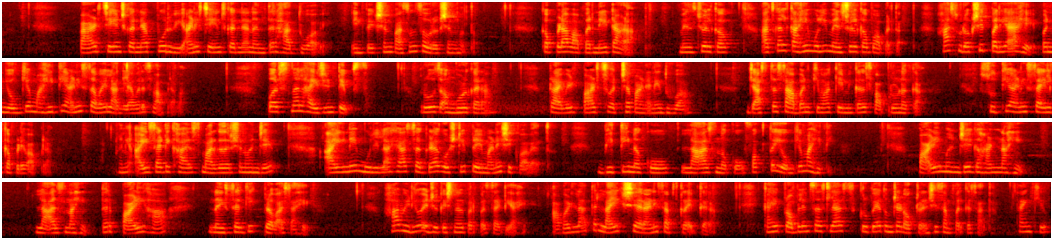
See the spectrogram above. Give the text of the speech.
पॅड चेंज करण्यापूर्वी आणि चेंज करण्यानंतर हात धुवावे. इन्फेक्शनपासून संरक्षण होतं. कपडा वापरणे टाळा. मेन्स्ट्रुअल कप आजकाल काही मुली मेन्स्ट्रुअल कप वापरतात. हा सुरक्षित पर्याय आहे पण योग्य माहिती आणि सवय लागल्यावरच वापरावा. पर्सनल हायजीन टिप्स रोज अंघोळ करा. प्रायव्हेट पार्ट स्वच्छ पाण्याने धुवा. जास्त साबण किंवा केमिकल्स वापरू नका. सुती आणि सैल कपडे वापरा. आणि आईसाठी खास मार्गदर्शन म्हणजे आईने मुलीला ह्या सगळ्या गोष्टी प्रेमाने शिकवाव्यात. भीती नको लाज नको फक्त योग्य माहिती. पाळी म्हणजे घाण नाही लाज नाही तर पाळी हा नैसर्गिक प्रवास आहे. हा व्हिडिओ एज्युकेशनल पर्पजसाठी आहे. आवडला तर लाईक शेअर आणि सबस्क्राईब करा. काही प्रॉब्लेम्स असल्यास कृपया तुमच्या डॉक्टरांशी संपर्क साधा. थँक्यू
